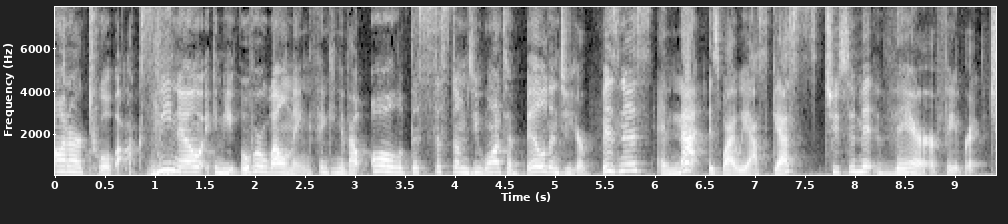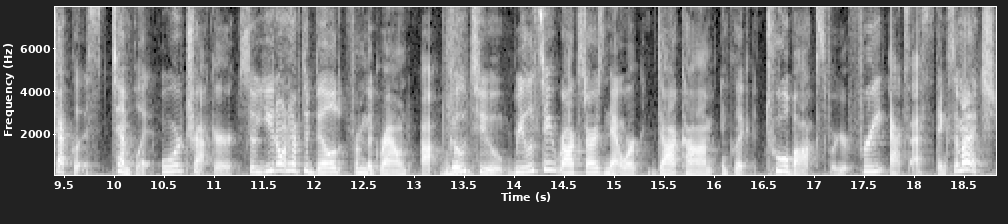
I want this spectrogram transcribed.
on our toolbox. We know it can be overwhelming thinking about all of the systems you want to build into your business, and that is why we ask guests to submit their favorite checklist, template, or tracker so you don't have to build from the ground up. Go to realestaterockstarsnetwork.com and click Toolbox for your free access. Thanks so much.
